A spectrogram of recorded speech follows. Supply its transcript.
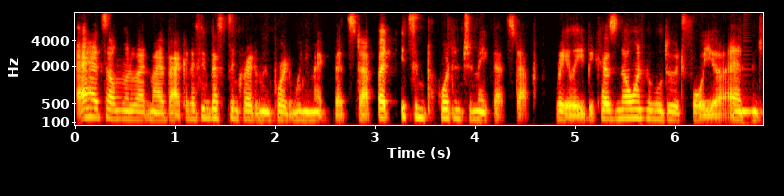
I had someone who had my back, and I think that's incredibly important when you make that step. But it's important to make that step really because no one will do it for you. And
